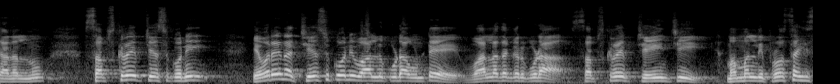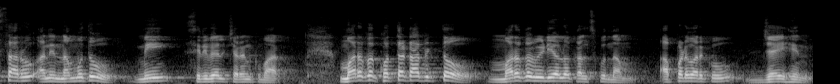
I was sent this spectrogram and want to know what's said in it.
ఛానల్ను సబ్స్క్రైబ్ చేసుకొని ఎవరైనా చేసుకొని వాళ్ళు కూడా ఉంటే వాళ్ళ దగ్గర కూడా సబ్స్క్రైబ్ చేయించి మమ్మల్ని ప్రోత్సహిస్తారు అని నమ్ముతూ మీ సిరివేల్ చరణ్ కుమార్. మరొక కొత్త టాపిక్తో మరొక వీడియోలో కలుసుకుందాం. అప్పటి వరకు జై హింద్.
